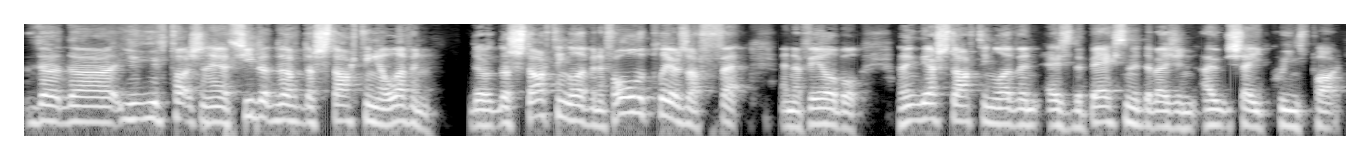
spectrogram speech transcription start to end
the the you, have touched on it. See that they're, they're starting eleven their, their starting 11, if all the players are fit and available, I think their starting 11 is the best in the division outside Queen's Park.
